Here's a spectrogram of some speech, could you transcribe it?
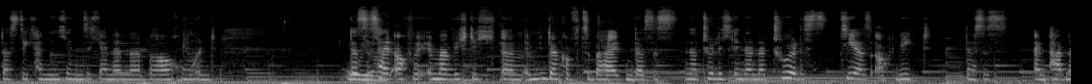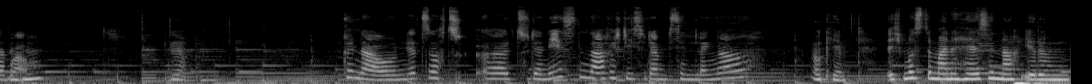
dass die Kaninchen sich einander brauchen und das Oh ist ja. halt auch immer wichtig ähm, im Hinterkopf zu behalten, dass es natürlich in der Natur des Tiers auch liegt, dass es einen Partner braucht. Mhm. Ja. Genau, und jetzt noch zu, äh, zu der nächsten Nachricht, die ist wieder ein bisschen länger. Okay. Ich musste meine Häsin nach ihrem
